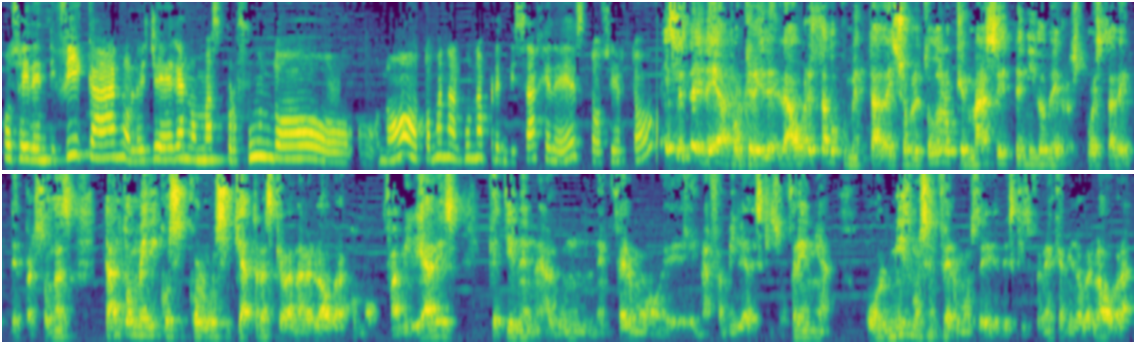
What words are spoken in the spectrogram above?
o se identifican o les llega en lo más profundo o, no, o toman algún aprendizaje de esto, ¿cierto? Esa es la idea, porque la obra está documentada y sobre todo lo que más he tenido de respuesta de, personas, tanto médicos, psicólogos, psiquiatras que van a ver la obra como familiares que tienen algún enfermo eh, en la familia de esquizofrenia o mismos enfermos de, de esquizofrenia que han ido a ver la obra,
